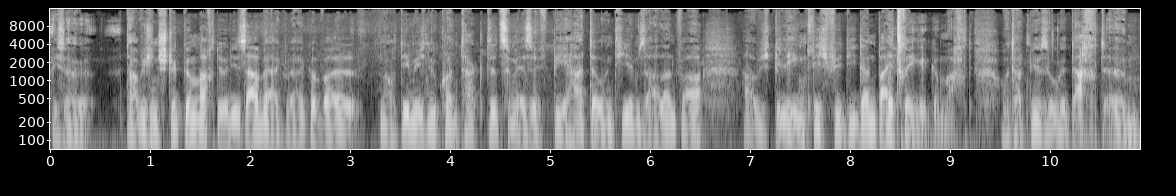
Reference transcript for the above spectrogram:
Ich sage, da habe ich ein Stück gemacht über die Saarbergwerke, weil nachdem ich nur Kontakte zum SFB hatte und hier im Saarland war, habe ich gelegentlich für die dann Beiträge gemacht und habe mir so gedacht, ähm,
